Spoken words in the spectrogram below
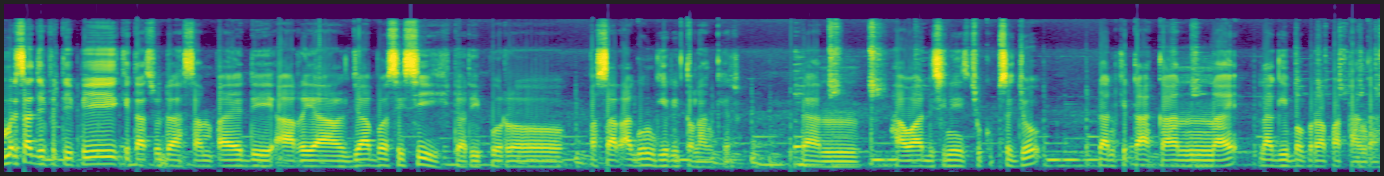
Pemirsa JVTV kita sudah sampai di areal Jabo Sisi dari Puro Pasar Agung Giri Tolangkir dan hawa di sini cukup sejuk dan kita akan naik lagi beberapa tangga.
